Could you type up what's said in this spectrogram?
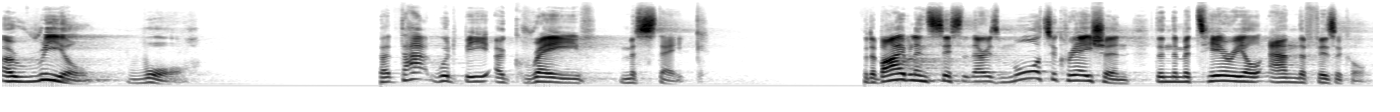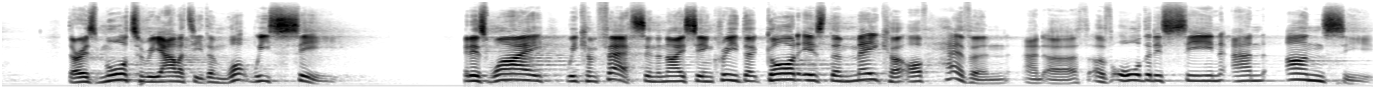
a real war. But that would be a grave mistake. For the Bible insists that there is more to creation than the material and the physical. There is more to reality than what we see. It is why we confess in the Nicene Creed that God is the maker of heaven and earth, of all that is seen and unseen.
